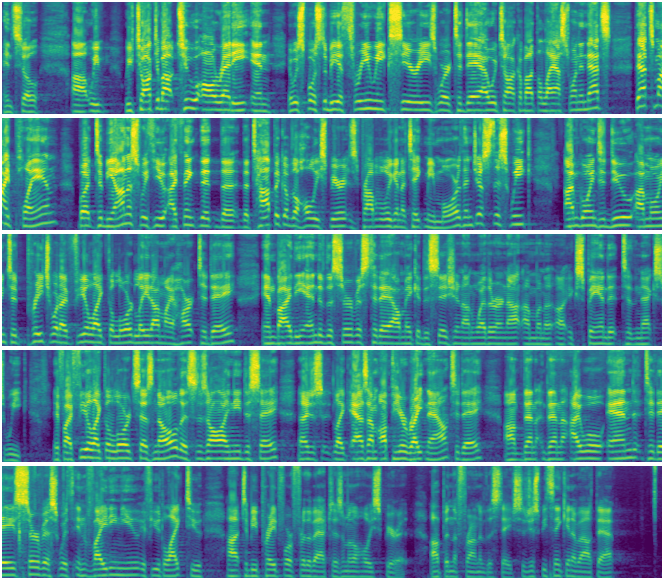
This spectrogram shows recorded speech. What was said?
And so uh, we've, we've talked about two already, and it was supposed to be a three week series where today I would talk about the last one. And that's, that's my plan. But to be honest with you, I think that the, the topic of the Holy Spirit is probably going to take me more than just this week. I'm going to do, I'm going to preach what I feel like the Lord laid on my heart today. And by the end of the service today, I'll make a decision on whether or not I'm going to uh, expand it to the next week. If I feel like the Lord says, no, this is all I need to say, then I just, like, as I'm up here right now today, um, then, then I will end today's service with inviting you, if you'd like to, uh, to be prayed for for the baptism of the Holy Spirit up in the front of the stage. So just be thinking about that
